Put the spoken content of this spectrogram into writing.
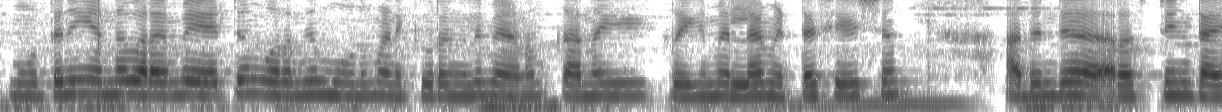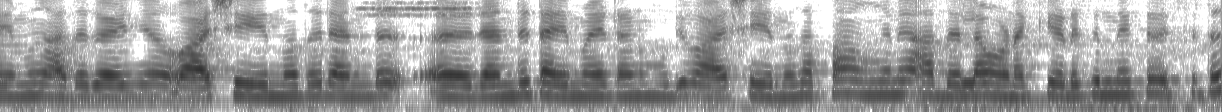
സ്മൂത്തനിങ് എന്ന് പറയുമ്പോൾ ഏറ്റവും കുറഞ്ഞ് മൂന്ന് മണിക്കൂറെങ്കിലും വേണം. കാരണം ഈ ക്രീം എല്ലാം ഇട്ട ശേഷം അതിന്റെ റെസ്റ്റിംഗ് ടൈം അത് കഴിഞ്ഞ് വാഷ് ചെയ്യുന്നത് രണ്ട് രണ്ട് ടൈമായിട്ടാണ് മുടി വാഷ് ചെയ്യുന്നത്. അപ്പോൾ അങ്ങനെ അതെല്ലാം ഉണക്കിയെടുക്കുന്നതൊക്കെ വെച്ചിട്ട്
